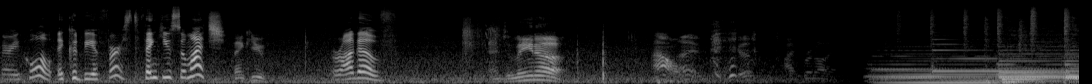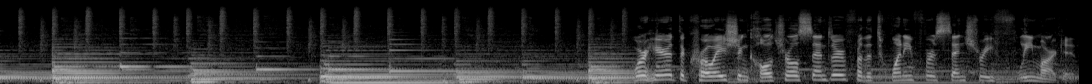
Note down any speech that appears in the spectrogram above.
Very cool. It could be a first. Thank you so much, Thank you. Raghav. Angelina. Ow. Nice. We're here at the Croatian Cultural Center for the 21st Century Flea Market.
